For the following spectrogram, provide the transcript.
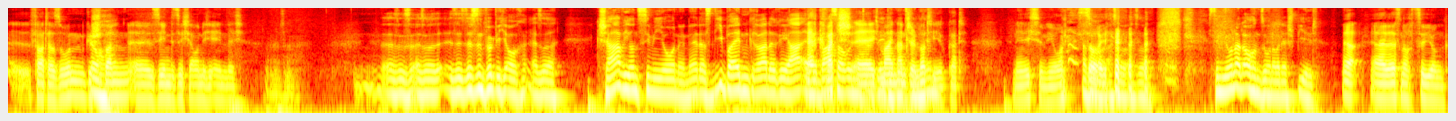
äh, Vater-Sohn-Gespann Oh. äh, sehen die sich ja auch nicht ähnlich. Also, Das ist, also, das sind wirklich auch, also Xavi und Simeone, ne, dass die beiden gerade real. ja, äh, Barca Quatsch, äh, ich meine Angelotti, oh Gott. Nee, nicht Simeone. Achso, Sorry. achso, achso. Simeone hat auch einen Sohn, aber der spielt. Ja, ja, der ist noch zu jung.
